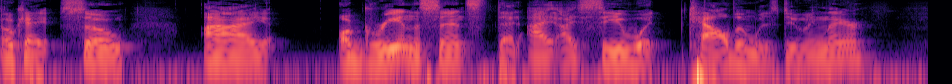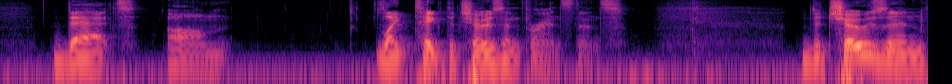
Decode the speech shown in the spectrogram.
Okay, so I agree in the sense that I, I see what Calvin was doing there. That, um, like, take the chosen for instance. The chosen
